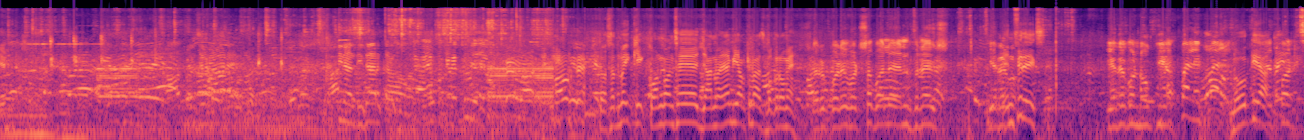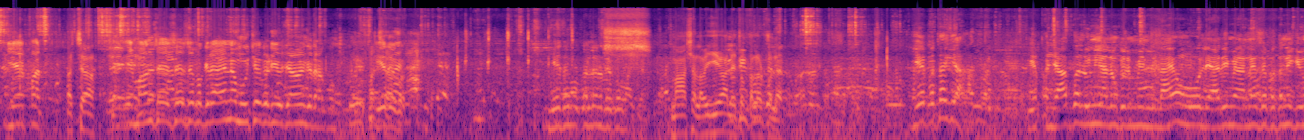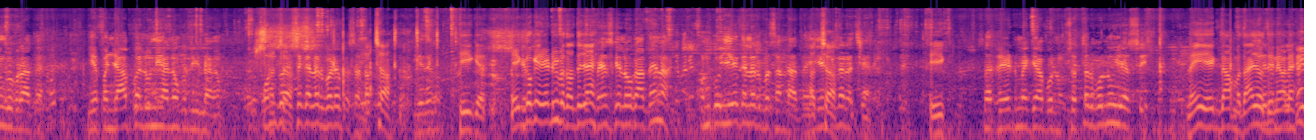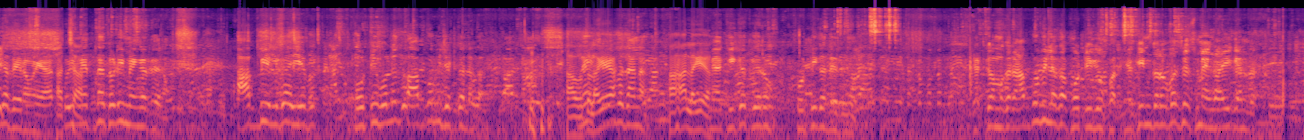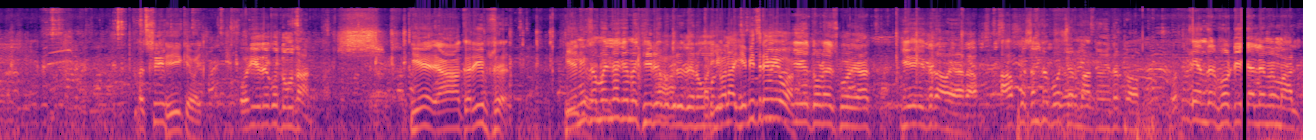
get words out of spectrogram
तो असद भाई कौन कौन से जानवर हैं अभी आपके पास बकरों में? सर बड़े व्हाट्सअप वाले इन्फिनिक्स ये इन्फिनिक्स ये देखो नोकिया नोकिया ये पर अच्छा। ईमान से ऐसे ऐसे बकरे आए ना मुँचे खड़ी हो जाए ग्राहकों ये अच्छा। देखो। ये देखो कलर देखो माशा माशाल्लाह ये वाले तो कलरफुल है। ये पता क्या? ये पंजाब का लूनी आलू के लिए लाया हूँ वो लियारी में आने से पता नहीं क्यों घबराते हैं। ये पंजाब का लूनी को लीला है। उनको अच्छा। ऐसे कलर बड़े पसंद। अच्छा। ये देखो। ठीक है। एक दो के रेट भी बताते जाएँ। फैंस के लोग आते हैं ना उनको ये कलर पसंद आते हैं। अच्छा। ये कलर अच्छे हैं। ठीक। सर रेट में क्या बोलूँ? सत्तर बोलूँ या अस्सी? नहीं एक दाम बताएँ जो देने वाले दे रहा हूँ यार। कोई अच्छा। मैं इतना थोड़ी महँगा दे रहा हूँ। आप भी हिल गए ये फोर्टी बोले तो आपको भी झटका लगा। हाँ वो तो लगेगा। बताना हाँ हाँ लगेगा। मैं हकीकत कह रहा हूँ फोर्टी का दे दूँगा। झटका मगर आपको भी लगा फोर्टी के ऊपर। यकीन करो बस इस महँगाई के अंदर। अच्छी ठीक है भाई। और ये देखो दो दान। ये यहाँ करीब से। ये नहीं समझना कि मैं खीरे बकरे दे रहा हूँ ये वाला ये भी इतने में हुआ? ये थोड़ा इसको यार ये इधर आओ यार आप। आप कसम से बहुत शर्माते हो इधर तो आप। अंदर फोर्टी एल में माल।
